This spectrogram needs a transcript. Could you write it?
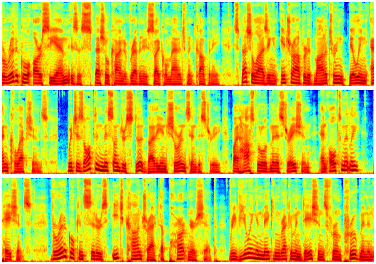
Veridical RCM is a special kind of revenue cycle management company specializing in intraoperative monitoring, billing, and collections, which is often misunderstood by the insurance industry, by hospital administration, and ultimately patients. Veridical considers each contract a partnership, reviewing and making recommendations for improvement in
